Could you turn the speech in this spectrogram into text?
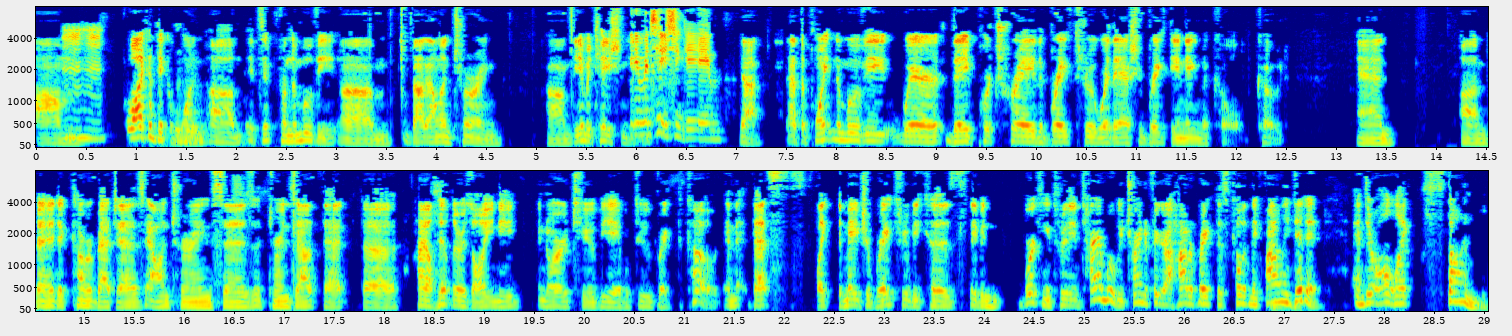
Um, hmm well, I can think of one. Um, it's from the movie, um, about Alan Turing, um, The Imitation Game Imitation Game. Yeah. At the point in the movie where they portray the breakthrough where they actually break the Enigma code. code. And um, Benedict Cumberbatch as Alan Turing says, it turns out that uh, Heil Hitler is all you need in order to be able to break the code. And that's like the major breakthrough because they've been working through the entire movie trying to figure out how to break this code and they finally did it. And they're all like stunned.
